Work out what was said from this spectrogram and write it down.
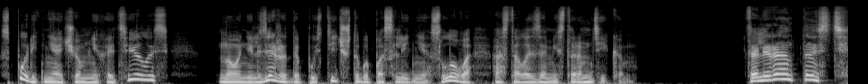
Спорить ни о чем не хотелось, но нельзя же допустить, чтобы последнее слово осталось за мистером Диком. Толерантность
